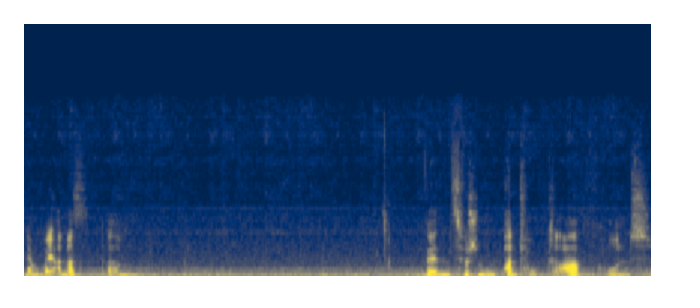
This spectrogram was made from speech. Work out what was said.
Ja, wobei anders. Ähm, wenn zwischen Pantograph und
